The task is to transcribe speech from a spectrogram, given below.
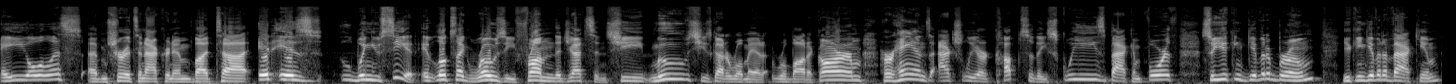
Aeolus. I'm sure it's an acronym, but uh, it is when you see it, it looks like Rosie from the Jetsons. She moves, she's got a robotic arm. Her hands actually are cupped so they squeeze back and forth. So you can give it a broom, you can give it a vacuum,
